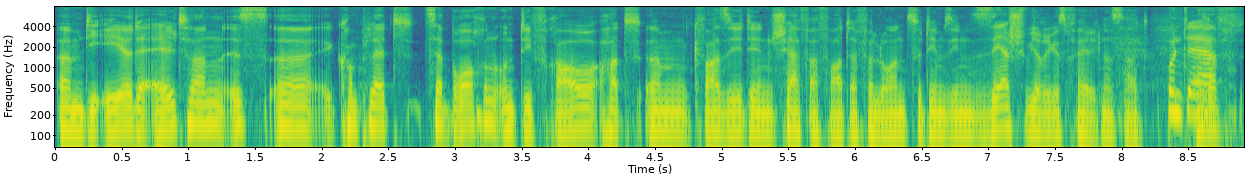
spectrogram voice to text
Ähm, die Ehe der Eltern ist äh, komplett zerbrochen und die Frau hat ähm, quasi den Schäfervater verloren, zu dem sie ein sehr schwieriges Verhältnis hat. Und der- also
